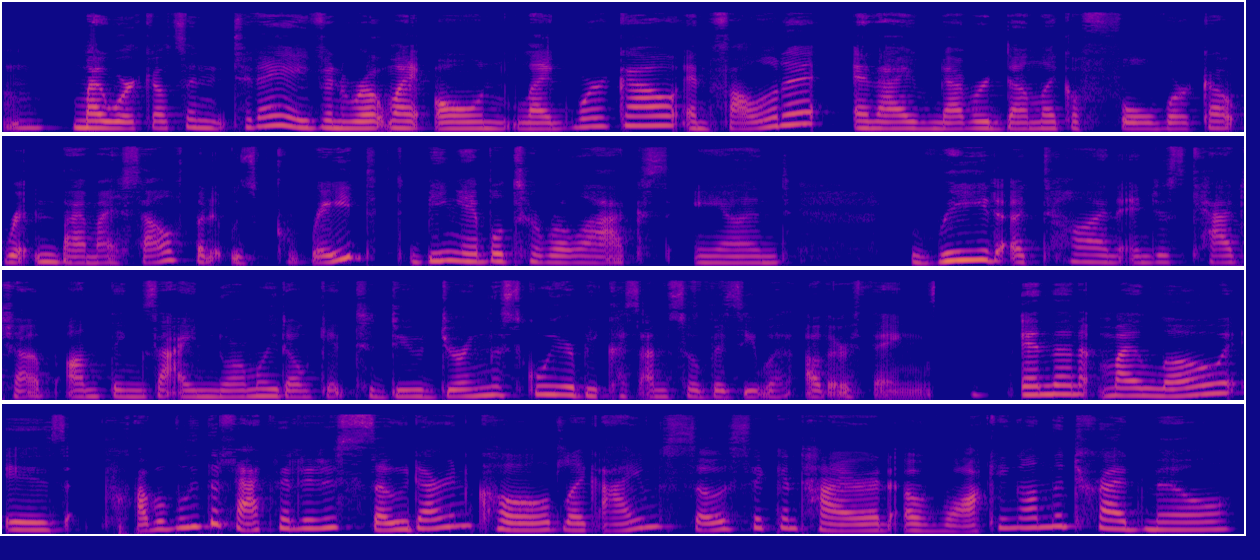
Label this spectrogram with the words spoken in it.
um, my workouts. And today I even wrote my own leg workout and followed it. And I've never done like a full workout written by myself, but it was great being able to relax and read a ton and just catch up on things that I normally don't get to do during the school year because I'm so busy with other things. And then my low is probably the fact that it is so darn cold. Like, I'm so sick and tired of walking on the treadmill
